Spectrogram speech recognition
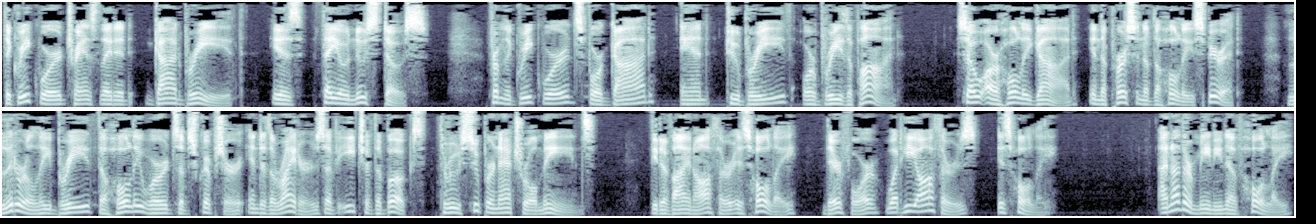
The Greek word translated God breathed is theopneustos, from the Greek words for God and to breathe or breathe upon. So our holy God, in the person of the Holy Spirit, literally breathed the holy words of Scripture into the writers of each of the books through supernatural means. The divine author is holy, therefore what he authors is holy. Another meaning of holy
